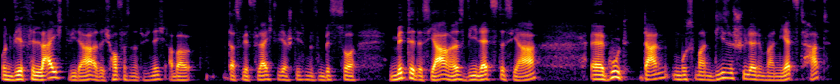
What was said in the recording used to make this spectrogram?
und wir vielleicht wieder, also ich hoffe es natürlich nicht, aber dass wir vielleicht wieder schließen müssen bis zur Mitte des Jahres, wie letztes Jahr, äh, gut, dann muss man diese Schüler, die man jetzt hat,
